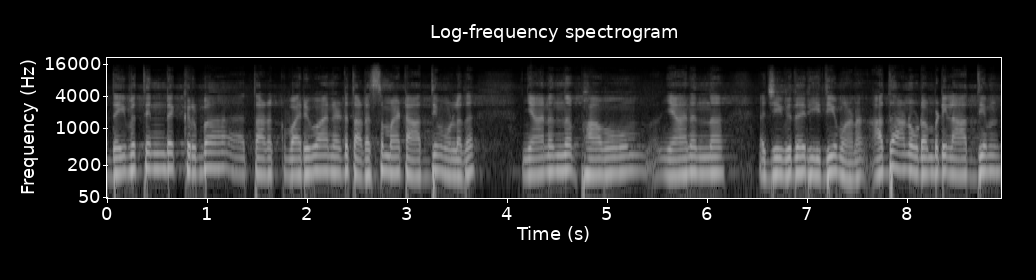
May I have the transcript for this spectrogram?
ദൈവത്തിന്റെ കൃപ തട വരുവാനായിട്ട് തടസ്സമായിട്ട് ആദ്യമുള്ളത് ഞാനെന്ന ഭാവവും ഞാനെന്ന ജീവിത രീതിയുമാണ് അതാണ് ഉടമ്പടിയിൽ ആദ്യം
